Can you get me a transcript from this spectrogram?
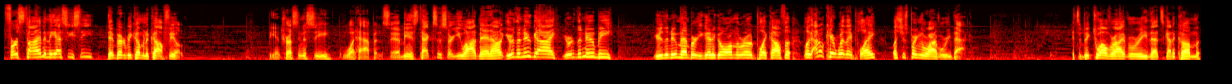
first time in the SEC, they better be coming to Kyle Field. Be interesting to see what happens. I mean, it's Texas. Are you odd man out? You're the new guy. You're the newbie. You're the new member. You got to go on the road, play Kyle Field. Look, I don't care where they play. Let's just bring the rivalry back. It's a Big 12 rivalry that's got to come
